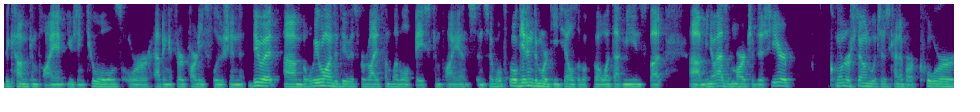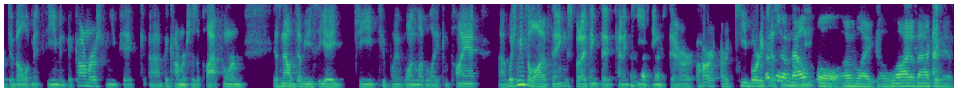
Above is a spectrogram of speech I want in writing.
become compliant using tools or having a third party solution do it. Um, but what we wanted to do is provide some level of base compliance, and so we'll we'll get into more details about, about what that means. But um, you know, as of March of this year, Cornerstone, which is kind of our core development theme in BigCommerce, when you pick uh, BigCommerce as a platform, is now WCAG 2.1 level A compliant, uh, which means a lot of things. But I think the kind of key things there are, are, are keyboard That's accessibility. a mouthful of like a lot of acronyms.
